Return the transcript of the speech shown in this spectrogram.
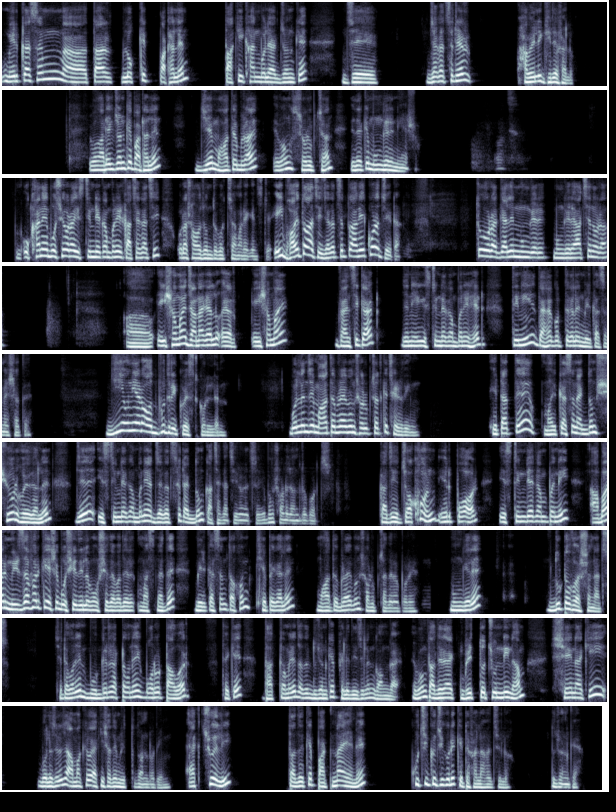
মীর কাসেম তার লোককে পাঠালেন তাকি খান বলে একজনকে যে জগৎ সেটের হাভেলি ঘিরে ফেলো। এবং আরেকজনকে পাঠালেন যে মহাদেব রায় এবং স্বরূপ চাঁদ, এদেরকে মুঙ্গেরে নিয়ে এসো। ওখানে বসে ওরা ইস্ট ইন্ডিয়া কোম্পানির কাছাকাছি ওরা ষড়যন্ত্র করছে আমার এগেনস্টে এই ভয় তো আছে সেট তো আগে করেছে এটা। তো ওরা গেলেন মুঙ্গেরে মুঙ্গেরে আছেন ওরা। এই সময় জানা গেল আর এই সময় ভ্যান্সি টার্ট যিনি ইস্ট ইন্ডিয়া কোম্পানির হেড তিনি দেখা করতে গেলেন মীর কাসেমের সাথে। গিয়ে উনি একটা অদ্ভুত রিকোয়েস্ট করলেন। বললেন যে মাহাতাব রায় এবং স্বরূপ চাঁদকে ছেড়ে দিন। এটাতে মীর কাসেম একদম শিওর হয়ে গেলেন যে ইস্ট ইন্ডিয়া কোম্পানি আর জগৎ সেট একদম কাছাকাছি রয়েছে এবং ষড়যন্ত্র করছে। কাজে যখন এরপর ইস্ট ইন্ডিয়া কোম্পানি আবার মির্জাফারকে এসে বসিয়ে দিল মুর্শিদাবাদের মাসনাতে মীর কাসেম তখন খেপে গেলেন মহাদেব রায় এবং স্বরূপ চাঁদের উপরে। মুঙ্গেরে দুটো ভার্সন আছে। সেটা বলেন মুঙ্গেরের একটা অনেক বড় টাওয়ার থেকে ধাক্কা মেরে তাদের দুজনকে ফেলে দিয়েছিলেন গঙ্গায়। এবং তাদের এক বৃত্ত চুন্নি নাম, সে নাকি বলেছিল যে আমাকেও একই সাথে মৃত্যুদণ্ড দিন। অ্যাকচুয়ালি তাদেরকে পাটনায় এনে কুচি কুচি করে কেটে ফেলা হয়েছিল দুজনকে।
